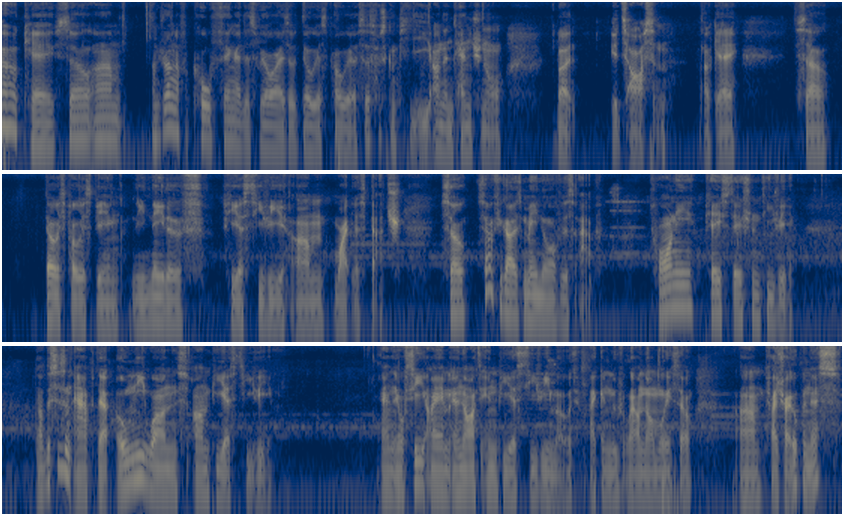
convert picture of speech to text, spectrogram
Okay, so, um, I'm drawing off a cool thing I just realized of DolcePolce. This was completely unintentional, but it's awesome, okay? So, DolcePolce being the native PSTV, um, wireless patch. So, some of you guys may know of this app, torne PlayStation TV. Now, this is an app that only runs on PSTV. And you'll see I am not in PSTV mode. I can move around normally, so um, if I try open this,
